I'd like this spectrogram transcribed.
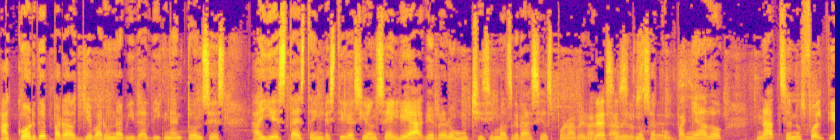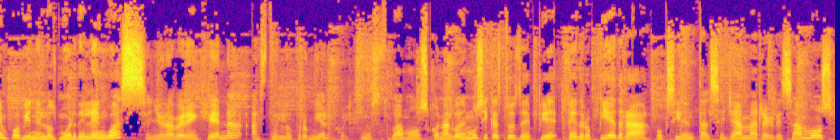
acorde para llevar una vida digna. Entonces, ahí está esta investigación. Celia Guerrero, muchísimas gracias por haber, gracias habernos acompañado. Nat, se nos fue el tiempo, vienen los muerde lenguas. Señora Berenjena, hasta el otro miércoles. Nos vamos con algo de música. Esto es de Pie Pedro Piedra Occidental se llama. Regresamos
